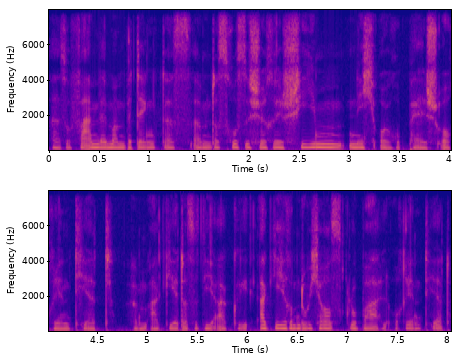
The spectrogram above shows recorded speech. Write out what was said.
Also vor allem, wenn man bedenkt, dass ähm, das russische Regime nicht europäisch orientiert ähm, agiert. Also die ag agieren durchaus global orientiert.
